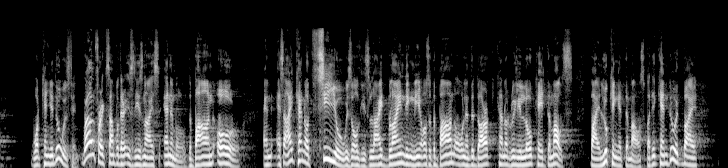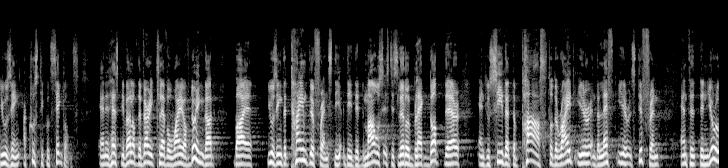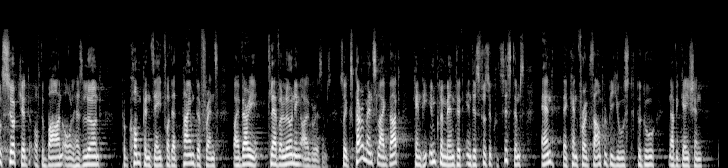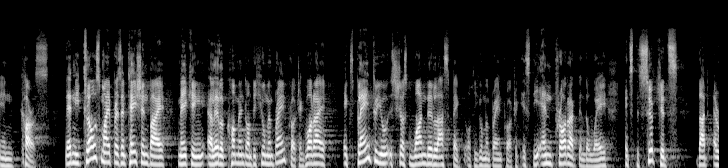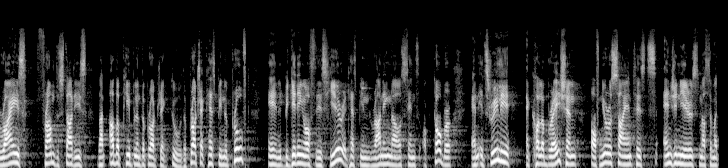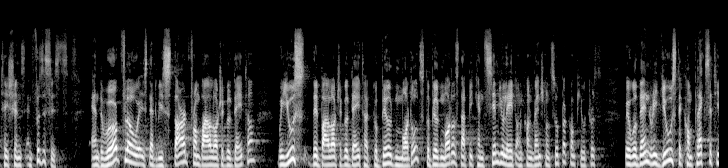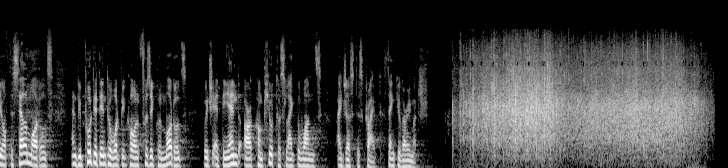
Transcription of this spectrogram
what can you do with it? Well, for example, there is this nice animal, the barn owl. And as I cannot see you with all these light blinding me, also the barn owl in the dark cannot really locate the mouse by looking at the mouse, but it can do it by using acoustical signals. And it has developed a very clever way of doing that by using the time difference. The, the, the mouse is this little black dot there, and you see that the path to the right ear and the left ear is different, and the, the neural circuit of the barn owl has learned to compensate for that time difference by very clever learning algorithms. So experiments like that can be implemented in these physical systems, and they can, for example, be used to do navigation in cars. Let me close my presentation by making a little comment on the Human Brain Project. What I explained to you is just one little aspect of the Human Brain Project. It's the end product in the way, it's the circuits that arise from the studies that other people in the project do. The project has been approved in the beginning of this year. It has been running now since October, and it's really a collaboration of neuroscientists, engineers, mathematicians, and physicists. And the workflow is that we start from biological data, we use the biological data to build models, to build models that we can simulate on conventional supercomputers. We will then reduce the complexity of the cell models and we put it into what we call physical models, which at the end are computers like the ones I just described. Thank you very much.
